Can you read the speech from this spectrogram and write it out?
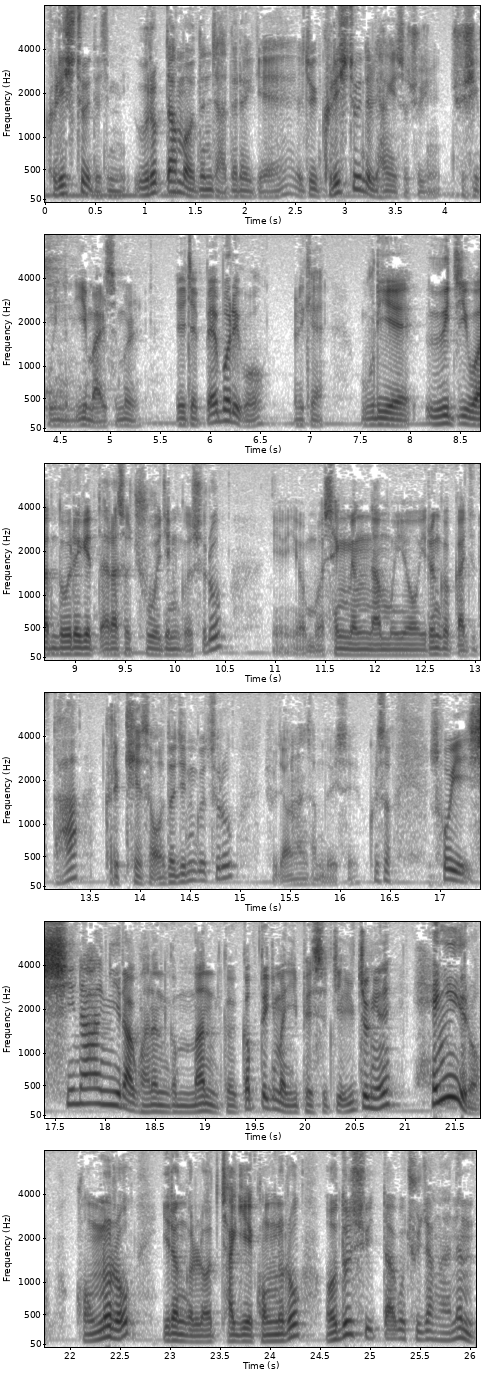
그리스도인들 지금 의롭다함 얻은 자들에게 일종의 그리스도인들을 향해서 주, 시고 있는 이 말씀을 이제 빼버리고 이렇게 우리의 의지와 노력에 따라서 주어지는 것으로 예, 뭐 생명나무요 이런 것까지도 다 그렇게 해서 얻어지는 것으로 주장을 하는 사람도 있어요. 그래서 소위 신앙이라고 하는 것만 그 껍데기만 입혔을지 일종의 행위로 공로로 이런 걸로 자기의 공로로 얻을 수 있다고 주장하는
